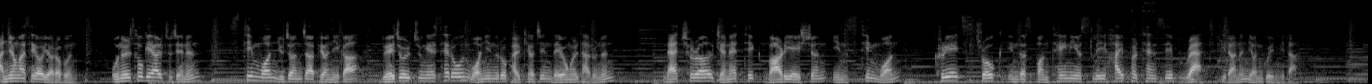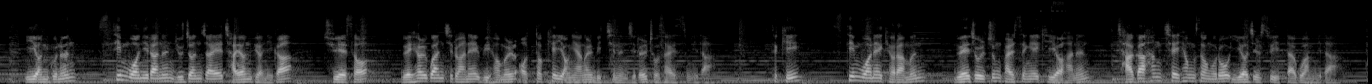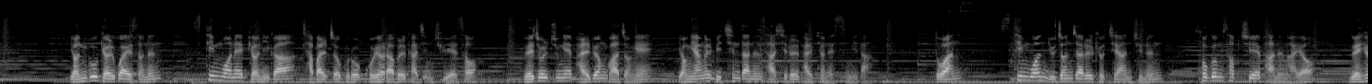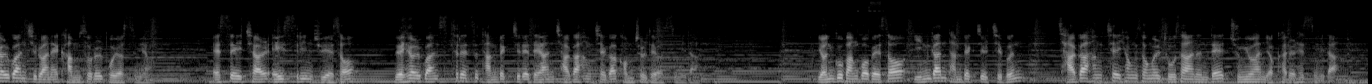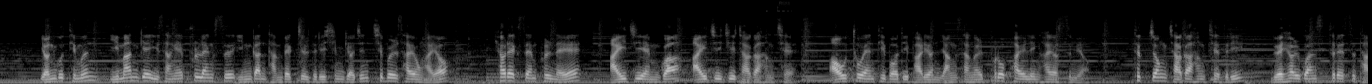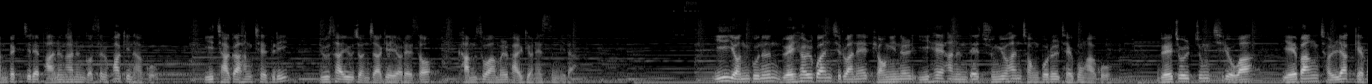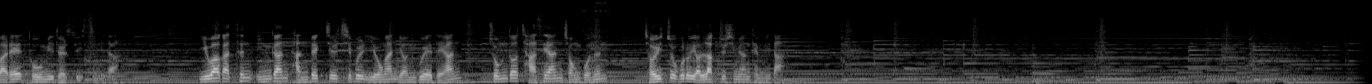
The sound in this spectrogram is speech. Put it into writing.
안녕하세요 여러분. 오늘 소개할 주제는 스팀1 유전자 변이가 뇌졸중의 새로운 원인으로 밝혀진 내용을 다루는 Natural Genetic Variation in STIM1 Creates Stroke in the Spontaneously Hypertensive Rat 이라는 연구입니다. 이 연구는 STIM1이라는 유전자의 자연 변이가 쥐에서 뇌혈관 질환의 위험을 어떻게 영향을 미치는지를 조사했습니다. 특히 STIM1의 결함은 뇌졸중 발생에 기여하는 자가 항체 형성으로 이어질 수 있다고 합니다. 연구 결과에서는 스팀1의 변이가 자발적으로 고혈압을 가진 쥐에서 뇌졸중의 발병 과정에 영향을 미친다는 사실을 밝혀냈습니다. 또한 스팀1 유전자를 교체한 쥐는 소금 섭취에 반응하여 뇌혈관 질환의 감소를 보였으며 SHR-A3인 쥐에서 뇌혈관 스트레스 단백질에 대한 자가 항체가 검출되었습니다. 연구 방법에서 인간 단백질 칩은 자가 항체 형성을 조사하는 데 중요한 역할을 했습니다. 연구팀은 2만 개 이상의 플랭스 인간 단백질들이 심겨진 칩을 사용하여 혈액 샘플 내에 IgM과 IgG 자가 항체, 아우토 엔티버디 발현 양상을 프로파일링 하였으며 특정 자가 항체들이 뇌혈관 스트레스 단백질에 반응하는 것을 확인하고 이 자가 항체들이 유사유 전자 계열에서 감소함을 발견했습니다. 이 연구는 뇌혈관 질환의 병인을 이해하는 데 중요한 정보를 제공하고 뇌졸중 치료와 예방 전략 개발에 도움이 될 수 있습니다. 이와 같은 인간 단백질 칩을 이용한 연구에 대한 좀 더 자세한 정보는 저희 쪽으로 연락 주시면 됩니다.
